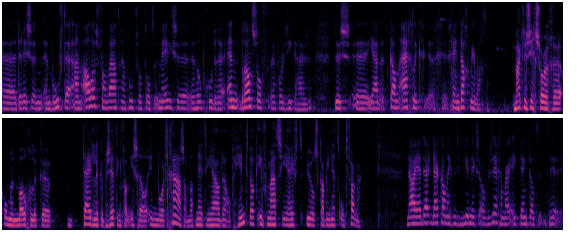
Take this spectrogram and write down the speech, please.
Uh, er is een, een, behoefte aan alles, van water en voedsel tot medische hulpgoederen en brandstof voor de ziekenhuizen. Dus ja, het kan eigenlijk geen dag meer wachten. Maakt u zich zorgen om een mogelijke tijdelijke bezetting van Israël in Noord-Gaza, omdat Netanyahu daarop hint. Welke informatie heeft u als kabinet ontvangen? Nou ja, daar, daar kan ik natuurlijk hier niks over zeggen. Maar ik denk dat het,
